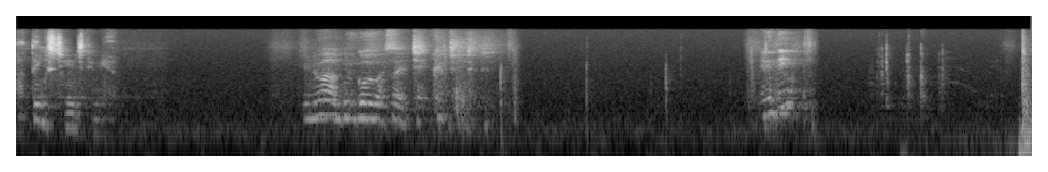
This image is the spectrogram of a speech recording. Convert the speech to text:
Nothing's changed in here. You know what? I'm gonna go outside and check. Anything? Well,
